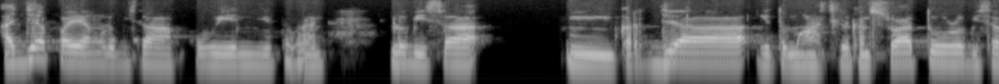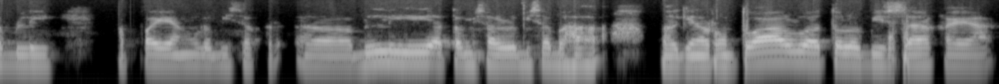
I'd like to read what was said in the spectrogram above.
aja apa yang lo bisa lakuin gitu kan. Lo bisa hmm, kerja gitu menghasilkan sesuatu lo bisa beli apa yang lo bisa uh, beli atau misal lo bisa bah bagian orang tua lo atau lo bisa kayak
